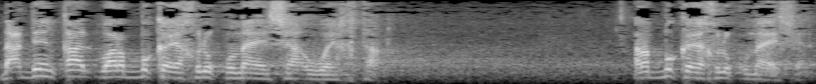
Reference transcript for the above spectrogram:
بعدين قال وربك يخلق ما يشاء ويختار. ربك يخلق ما يشاء.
